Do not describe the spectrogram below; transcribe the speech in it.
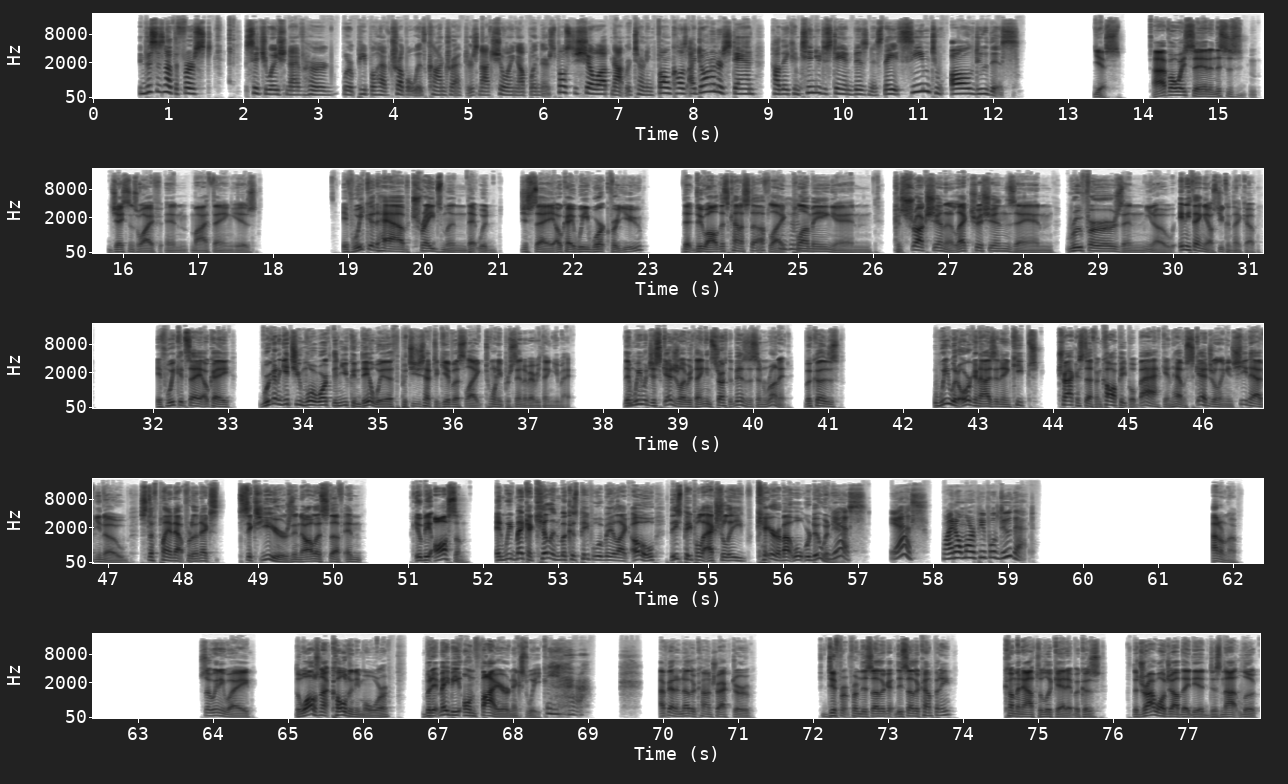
And this is not the first situation I've heard where people have trouble with contractors not showing up when they're supposed to show up, not returning phone calls. I don't understand how they continue to stay in business. They seem to all do this. Yes. I've always said, and this is Jason's wife and my thing is if we could have tradesmen that would just say, okay, we work for you, that do all this kind of stuff like Mhm. plumbing and construction and electricians and roofers and, you know, anything else you can think of. If we could say, okay, we're going to get you more work than you can deal with, but you just have to give us like 20% of everything you make. Then we Mhm. would just schedule everything and start the business and run it because we would organize it and keep track of stuff and call people back and have a scheduling and she'd have you know stuff planned out for the next six years and all this stuff and it would be awesome and we'd make a killing because people would be like oh these people actually care about what we're doing here." Yes. Yes. Why don't more people do that? i don't know so anyway the wall's not cold anymore but it may be on fire next week Yeah. I've got another contractor different from this other this other company coming out to look at it because the drywall job they did does not look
